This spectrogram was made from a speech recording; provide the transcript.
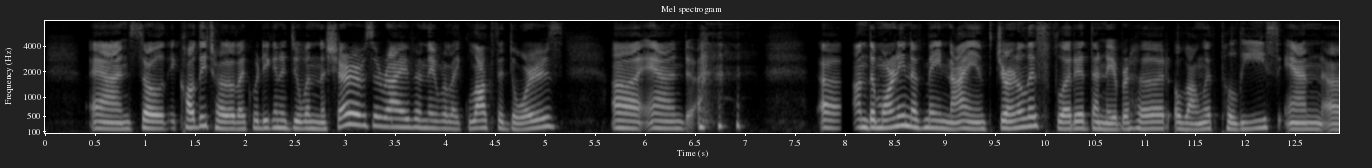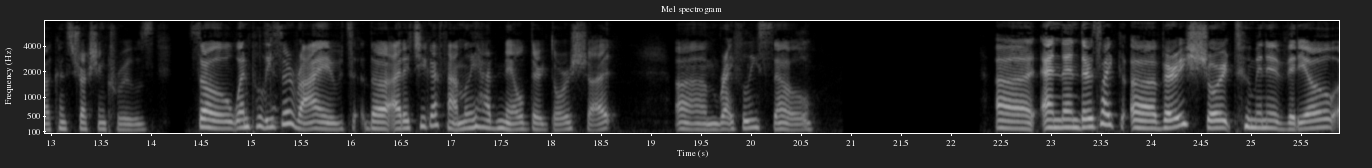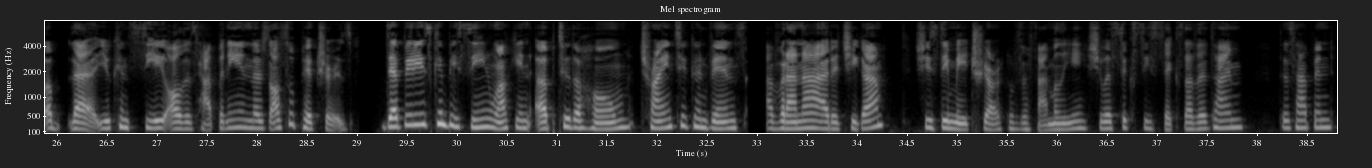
And so they called each other like what are you going to do when the sheriffs arrive and they were like lock the doors. Uh and Uh, on the morning of May 9th, journalists flooded the neighborhood along with police and uh, construction crews. So when police arrived, the Arechiga family had nailed their doors shut, um, rightfully so. Uh, and then there's like a very short two minute video that you can see all this happening. There's also pictures. Deputies can be seen walking up to the home, trying to convince Abrana Arechiga. She's the matriarch of the family. She was 66 at the time this happened.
